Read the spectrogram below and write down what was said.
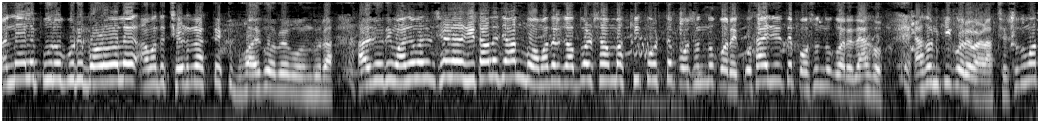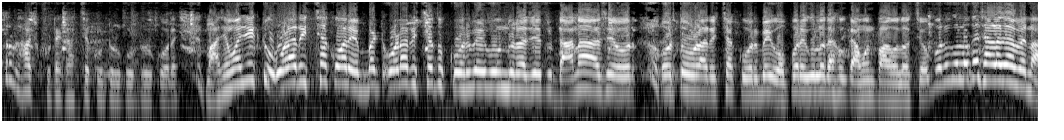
আর নাহলে পুরোপুরি বড় হলে আমাদের ছেড়ে রাখতে একটু ভয় করবে বন্ধুরা। আর যদি মাঝে মাঝে ছেড়ে রাখি, তাহলে জানব আমাদের গাব্বর সাম্বা কি করতে পছন্দ করে, কোথায় যেতে পছন্দ করে। দেখো, এখন কি করে বেড়াচ্ছে? শুধুমাত্র ঘাস খুঁটে খাচ্ছে কুটুর কুটুর করে। মাঝে মাঝে একটু ওড়ার ইচ্ছা করে বাট ওড়ার ইচ্ছা তো করবেই বন্ধুরা, যেহেতু ডানা আছে, ওর ওর তো ওড়ার ইচ্ছা করবেই। ওপরেগুলো দেখো কেমন পাগল হচ্ছে। ওপরেগুলোকে ছাড়া যাবে না।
